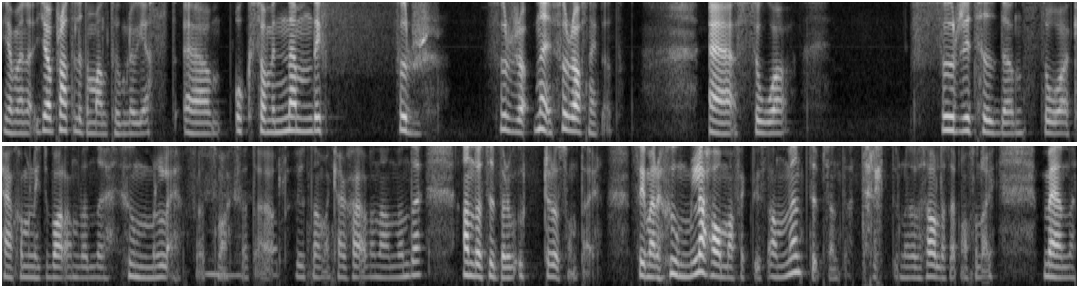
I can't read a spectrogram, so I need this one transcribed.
jag, menar, jag pratade lite om Altumle och gäst, eh, och som vi nämnde i förr, förra, nej, förra avsnittet, eh, så förr i tiden så kanske man inte bara använde humle för att mm. smaksätta öl, utan man kanske även använde andra typer av örter och sånt där. Så jag menar, humle har man faktiskt använt typ sedan 1300-talet eller något sånt där. Men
